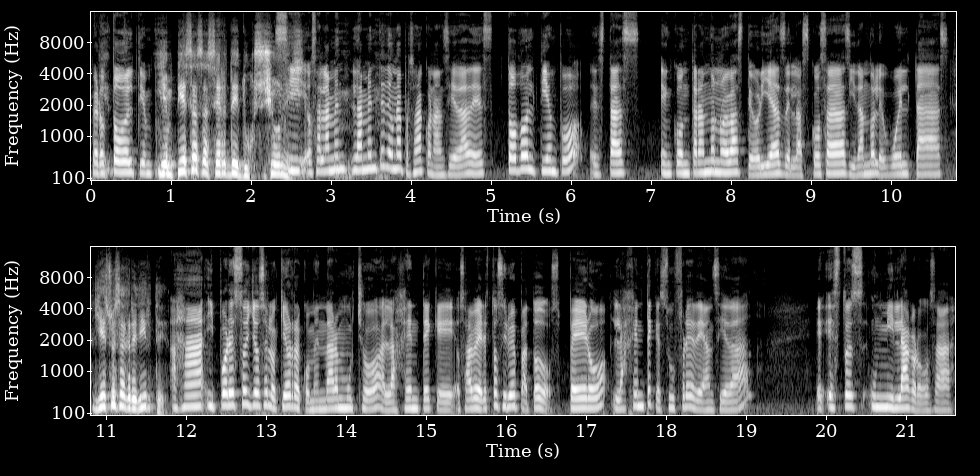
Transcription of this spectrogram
Pero todo el tiempo. Y empiezas a hacer deducciones. Sí, o sea, la, men- la mente de una persona con ansiedad es todo el tiempo estás encontrando nuevas teorías de las cosas y dándole vueltas. Y eso es agredirte. Ajá, y por eso yo se lo quiero recomendar mucho a la gente que, o sea, a ver, esto sirve para todos, pero la gente que sufre de ansiedad, eh, esto es un milagro, o sea,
